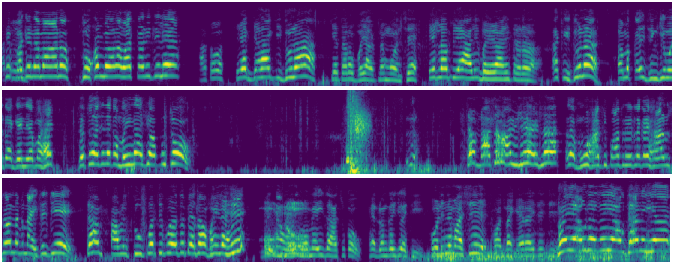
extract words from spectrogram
પગે ના જોખમ લેવાનો વાત કરી હતી લે. આ તો એક જણા કીધું ના કે તારો ભાઈ આટલા મોન છે. એટલે બે આલી બૈરાની તને. આ કીધું ને? અમે કઈ જિંદગીમાં ત્યાં ગયા નહીં હેટ જતો રહેજે કે મહિના શું આપું છો? ચમ ના ચમ આવી લે એટલે. એટલે હું હાથી પાત્ર એટલે કઈ સારું છે ને નાઈ જજે આપણે તું ઉપરથી પડ્યો તો બે ત્રણ ભાઈ નહીં. અમે ઈ સાચું કહું. ડંગર માસી. વાતના ઘેર આવી જજી નહીં આવું નહીં આવતા નહીં યાર.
